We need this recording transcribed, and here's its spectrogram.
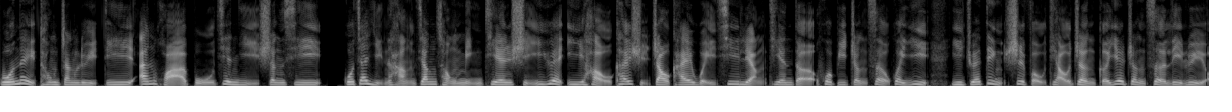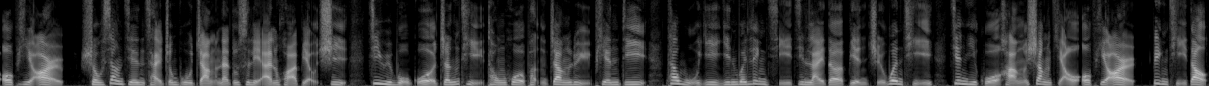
国内通胀率低，安华不建议升息。国家银行将从明天十一月一号开始召开为期两天的货币政策会议，以决定是否调整隔夜政策利率 OPR。首相兼财政部长纳杜斯里安华表示，基于我国整体通货膨胀率偏低，他无意因为令吉进来的贬值问题，建议国行上调 OPR，并提到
